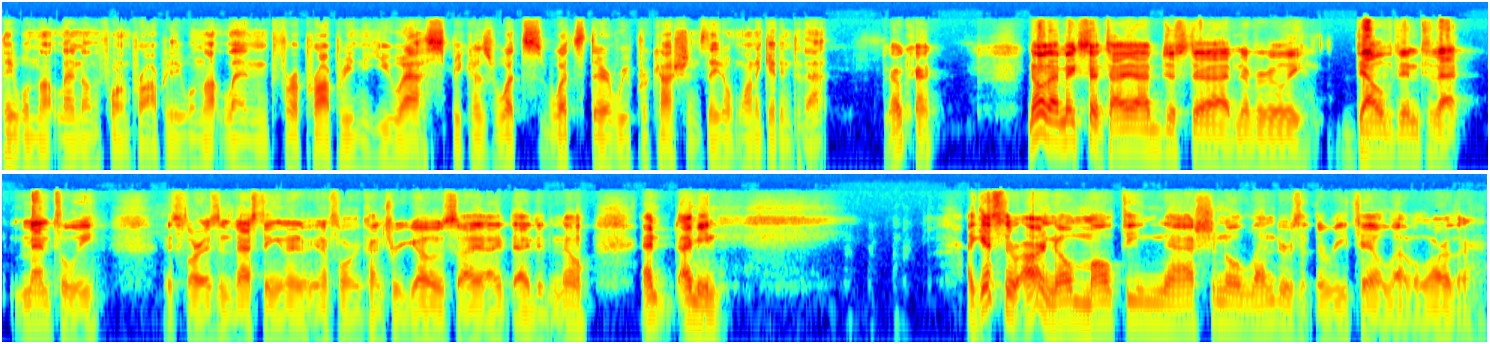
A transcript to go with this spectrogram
They will not lend on the foreign property. They will not lend for a property in the U.S. because what's what's their repercussions? They don't want to get into that. Okay. No, that makes sense. I, I'm just, uh, I've never really delved into that mentally as far as investing in a, in a foreign country goes. So I, I, I didn't know. And I mean, I guess there are no multinational lenders at the retail level, are there?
